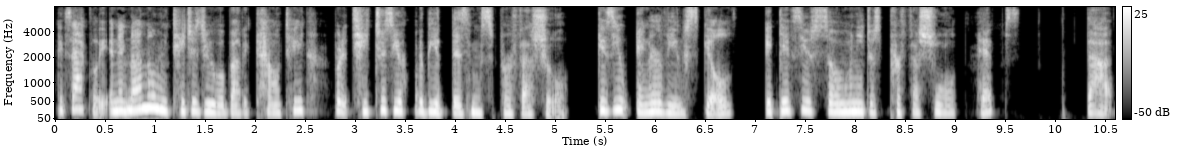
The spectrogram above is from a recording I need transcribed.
Exactly. And it not only teaches you about accounting, but it teaches you how to be a business professional, gives you interview skills. It gives you so many just professional tips that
